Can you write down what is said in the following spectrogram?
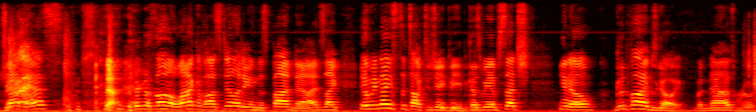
jackass. Yeah. there goes all the lack of hostility in this pod now. It's like it'll be nice to talk to JP because we have such, you know, good vibes going. But now that's ruined.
